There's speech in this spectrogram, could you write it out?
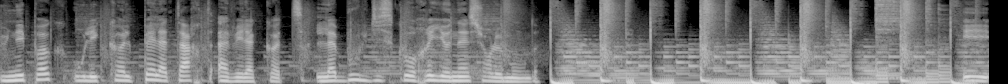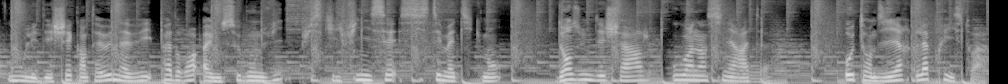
Une époque où l'école pelle à tarte avait la cote, la boule disco rayonnait sur le monde. Et où les déchets, quant à eux, n'avaient pas droit à une seconde vie puisqu'ils finissaient systématiquement dans une décharge ou un incinérateur. Autant dire la préhistoire.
